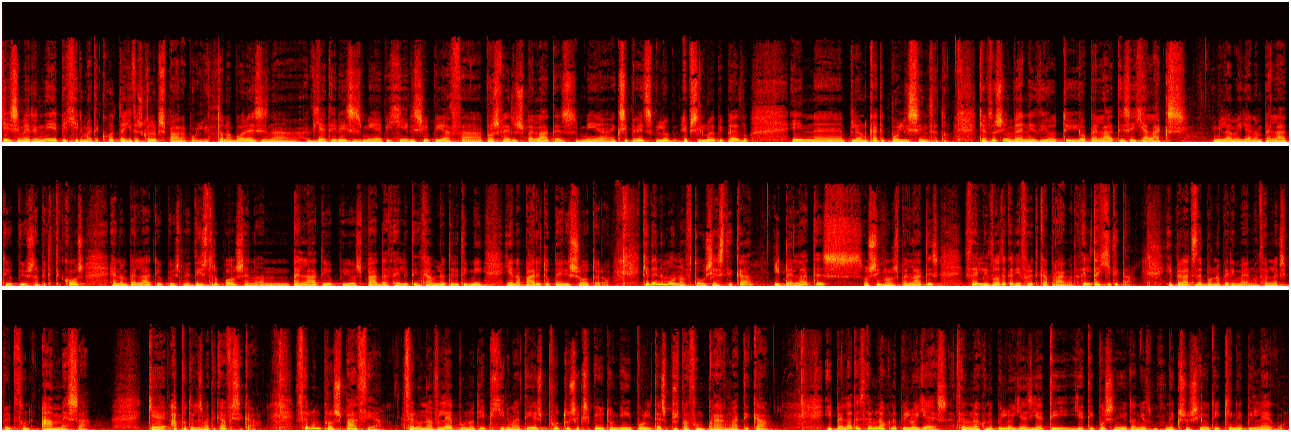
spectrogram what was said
Και η σημερινή επιχειρηματικότητα έχει δυσκολέψει πάρα πολύ. Το να μπορέσεις να διατηρήσεις μια επιχείρηση η οποία θα προσφέρει στους πελάτες μια εξυπηρέτηση υψηλού επίπεδου είναι πλέον κάτι πολύ σύνθετο. Και αυτό συμβαίνει διότι ο πελάτης έχει αλλάξει. Μιλάμε για έναν πελάτη ο οποίος είναι απαιτητικός, έναν πελάτη ο οποίος είναι δίστροπος, έναν πελάτη ο οποίος πάντα θέλει την χαμηλότερη τιμή για να πάρει το περισσότερο. Και δεν είναι μόνο αυτό. Ουσιαστικά οι πελάτες, ο σύγχρονος πελάτης θέλει 12 διαφορετικά πράγματα. Θέλει ταχύτητα. Οι πελάτες δεν μπορούν να περιμένουν, θέλουν να εξυπηρετηθούν άμεσα και αποτελεσματικά φυσικά. Θέλουν προσπάθεια. Θέλουν να βλέπουν ότι οι επιχειρηματίες που τους εξυπηρετούν ή οι πολιτές προσπαθούν πραγματικά. Οι πελάτες θέλουν να έχουν επιλογές. Θέλουν να έχουν επιλογές γιατί, γιατί υποσυνείδητα νιώθουν την εξουσία ότι εκείνοι επιλέγουν.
